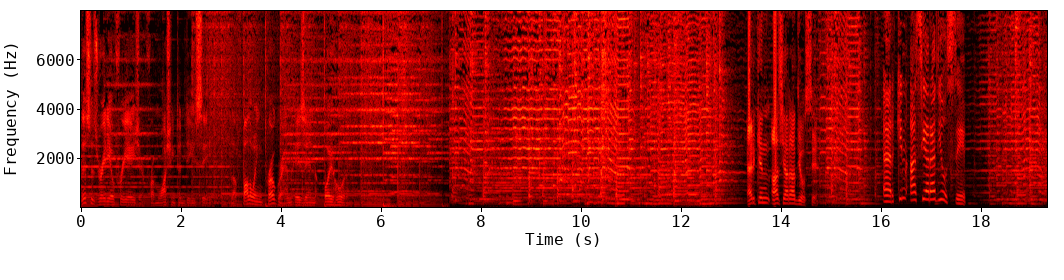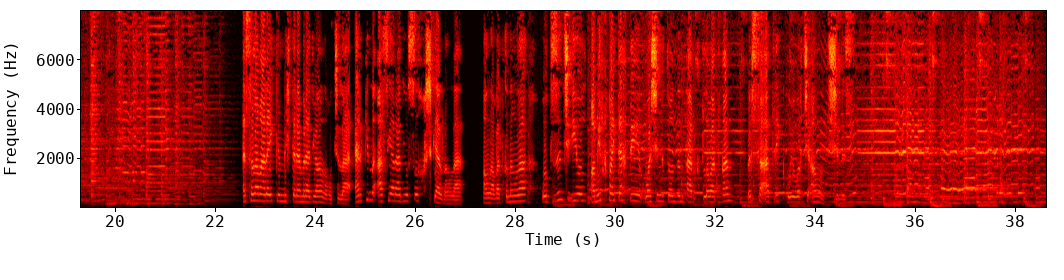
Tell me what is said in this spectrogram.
This is Radio Free Asia from Washington, D.C. The following program is in Uyghur. Erkin Asya Radyosu Erkin Asya Radyosu Assalamu alaykum muhtaram radio anglag'uvchilar. Erkin Asiya radiosi xush keldinglar. Аңлаватқаныңла 30 июл Америка пайтақты Вашингтондан тарқытылыватқан бір саатлик ұйғырчы аңылтышымыз.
